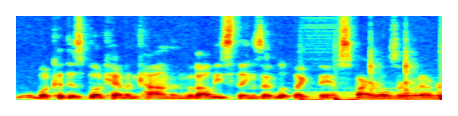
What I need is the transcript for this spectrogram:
what could this book have in common with all these things that look like they have spirals or whatever?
